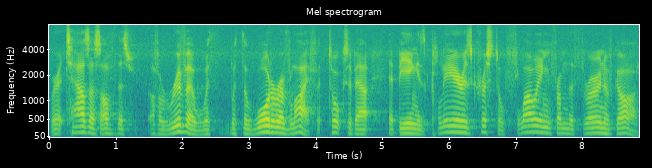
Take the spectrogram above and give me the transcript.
where it tells us of this of a river with, with the water of life. It talks about it being as clear as crystal, flowing from the throne of God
